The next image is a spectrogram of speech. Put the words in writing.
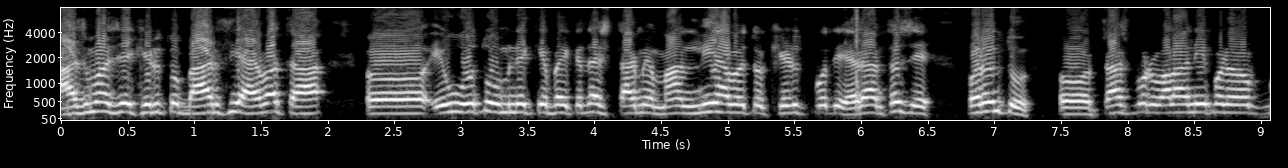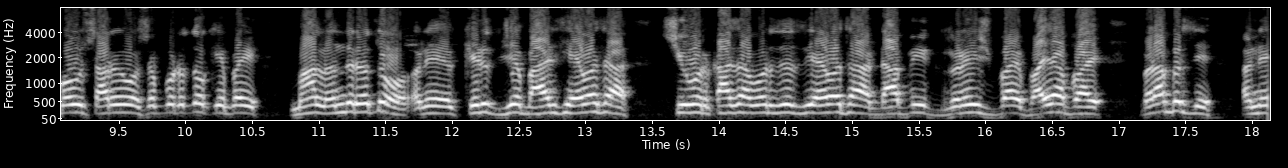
આજમાં જે ખેડૂતો બહારથી આવ્યા હતા એવું હતું અમને કે ભાઈ કદાચ ટાઈમે માલ નહીં આવે તો ખેડૂત પોતે હેરાન થશે. પરંતુ ટ્રાન્સપોર્ટવાળાની પણ બહુ સારો એવો સપોર્ટ હતો કે ભાઈ માલ અંદર હતો અને ખેડૂત જે બહારથી આવ્યા હતા શિવર કાઝા વર્ધનથી આવ્યા હતા, ડાભી, ગણેશભાઈ, ભાયાભાઈ, બરાબર છે? અને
